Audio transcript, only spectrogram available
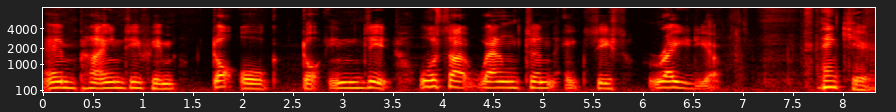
and plainsfm.org.nz. Also, Wellington Access Radio. Thank you.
